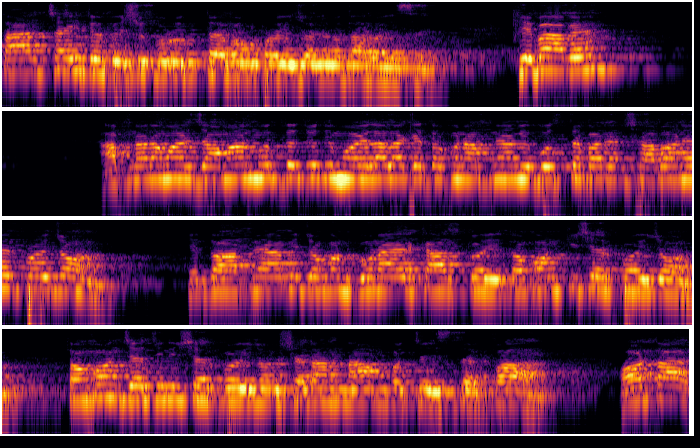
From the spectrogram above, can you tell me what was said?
তার চাইতে বেশি গুরুত্ব এবং প্রয়োজনীয়তা রয়েছে। কীভাবে? আপনার আমার জামার মধ্যে যদি ময়লা লাগে, তখন আপনি আমি বুঝতে পারেন সাবানের প্রয়োজন। কিন্তু আপনি আমি যখন গুনায়ের কাজ করি, তখন কিসের প্রয়োজন? তখন যে জিনিসের প্রয়োজন, সেটার নাম হচ্ছে ইস্তেফার অর্থাৎ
